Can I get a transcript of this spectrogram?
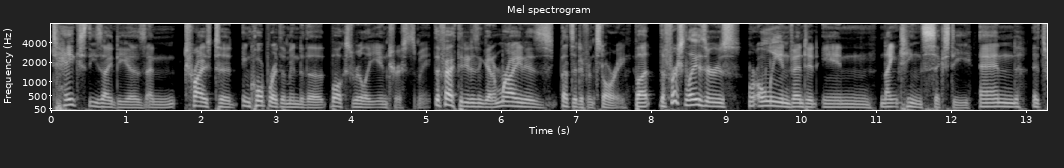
takes these ideas and tries to incorporate them into the books really interests me. The fact that he doesn't get them right is that's a different story. But the first lasers were only invented in 1960, and it's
